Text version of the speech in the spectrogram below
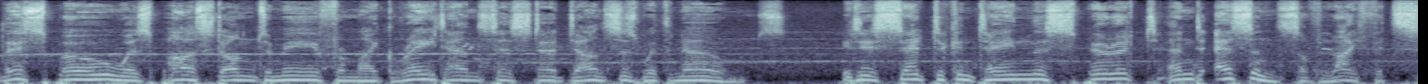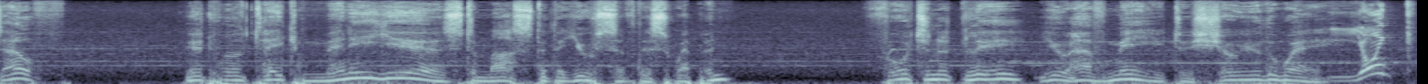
This bow was passed on to me from my great ancestor Dances with Gnomes. It is said to contain the spirit and essence of life itself. It will take many years to master the use of this weapon. Fortunately, you have me to show you the way. Yoink!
